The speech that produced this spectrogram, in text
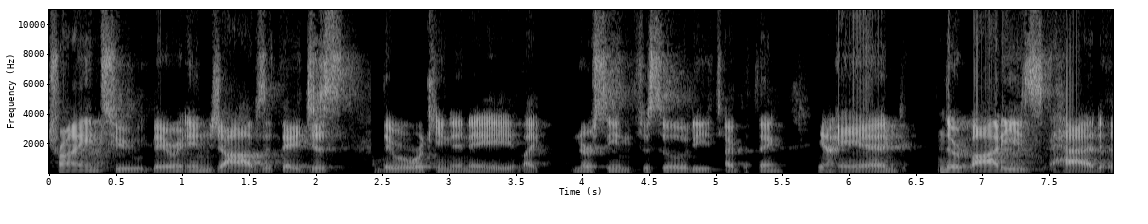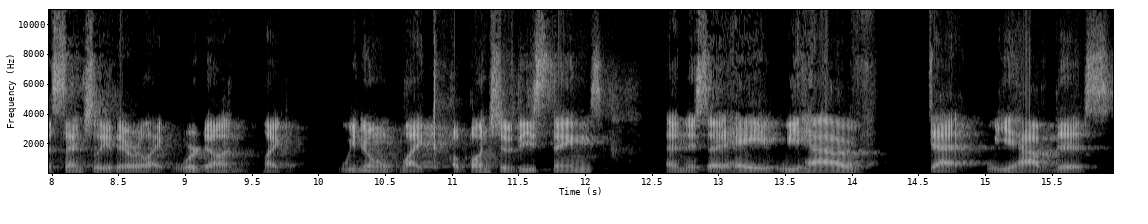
trying to they were in jobs that they just they were working in a like nursing facility type of thing yeah. and their bodies had essentially they were like we're done like we don't like a bunch of these things and they said hey we have debt we have this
